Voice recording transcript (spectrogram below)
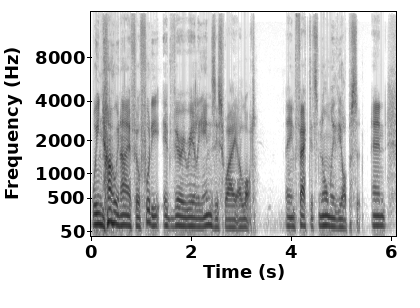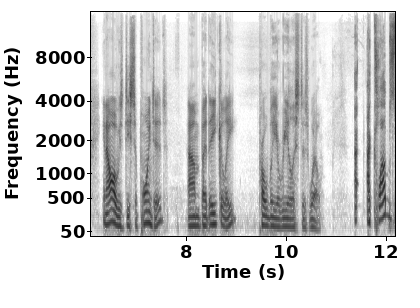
we know in AFL footy, it very rarely ends this way a lot. In fact, it's normally the opposite. And, you know, I was disappointed, um, but equally, probably a realist as well. Are, are clubs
